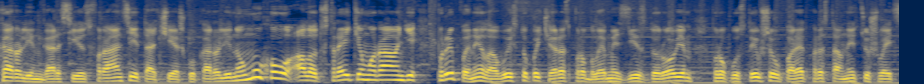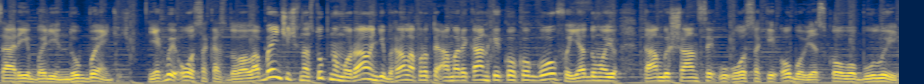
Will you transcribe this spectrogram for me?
Каролін Гарсію з Франції та чешку Кароліну Мухову. Але от в третьому раунді припинила виступи через проблеми зі здоров'ям, пропустивши вперед представницю Швейцарії. Белінду Бенчич. Якби Осака здолала Бенчич, в наступному раунді б грала проти американки Коко Гофи, я думаю, там би шанси у Осаки обов'язково були.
